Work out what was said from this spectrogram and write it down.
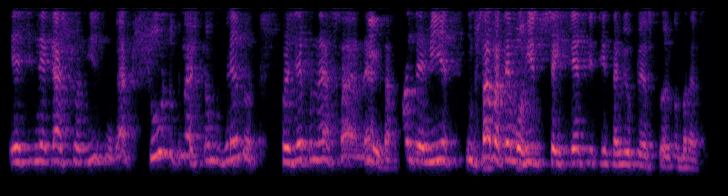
esse negacionismo absurdo que nós estamos vendo, por exemplo, nessa, nessa pandemia. Não precisava ter morrido 630 mil pessoas no Brasil.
